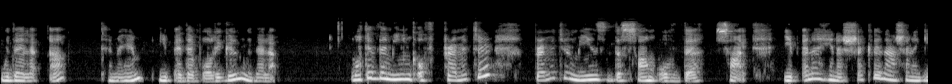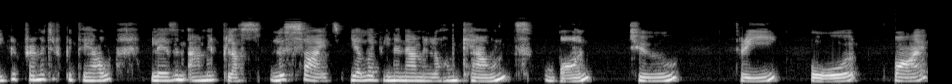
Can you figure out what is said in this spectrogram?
وده لأ تمام يبقى ده polygon وده لأ What is the meaning of perimeter? Perimeter means the sum of the side. يبقى أنا هنا الشكل ده عشان أجيب البريمتر بتاعه لازم أعمل plus للsides. يلا بينا نعمل لهم count. 1 2 3 4 5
